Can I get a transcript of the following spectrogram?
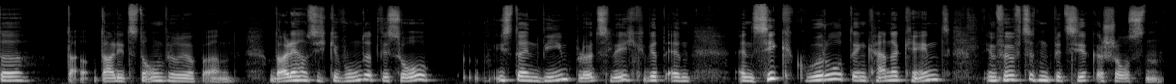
der Dalits, der Unberührbaren. Und alle haben sich gewundert, wieso ist da in Wien plötzlich, wird ein, ein Sikh-Guru, den keiner kennt, im 15. Bezirk erschossen.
